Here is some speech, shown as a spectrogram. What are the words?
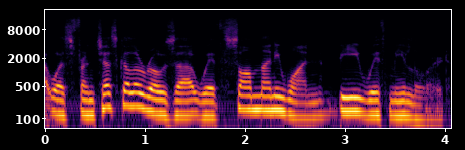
That was Francesca LaRosa with Psalm 91 Be with me, Lord.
